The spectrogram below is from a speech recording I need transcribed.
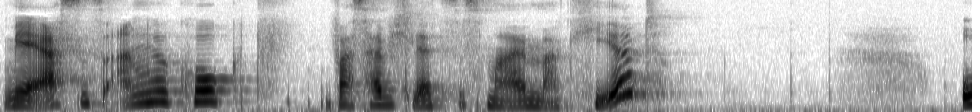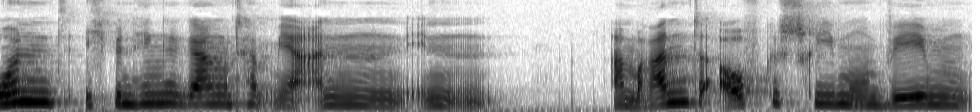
mir erstens angeguckt, was habe ich letztes Mal markiert. Und ich bin hingegangen und habe mir an, in, am Rand aufgeschrieben, um wem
